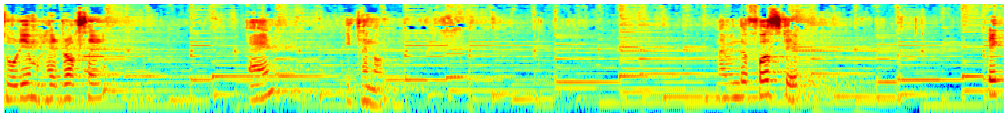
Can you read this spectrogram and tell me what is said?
sodium hydroxide and ethanol. Now in the first step, take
